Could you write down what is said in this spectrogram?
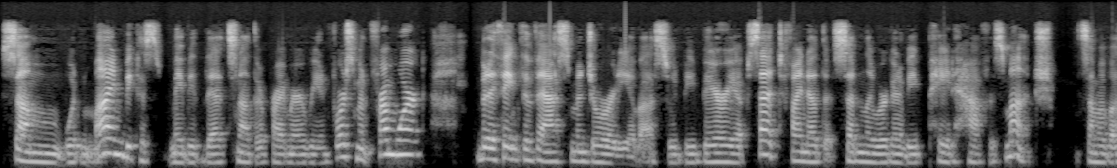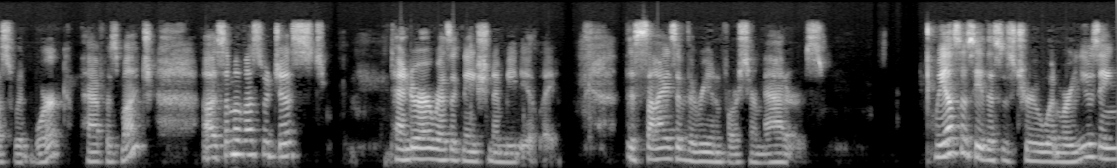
Some wouldn't mind because maybe that's not their primary reinforcement from work. But I think the vast majority of us would be very upset to find out that suddenly we're going to be paid half as much. Some of us would work half as much. Uh, some of us would just tender our resignation immediately. The size of the reinforcer matters. We also see this is true when we're using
